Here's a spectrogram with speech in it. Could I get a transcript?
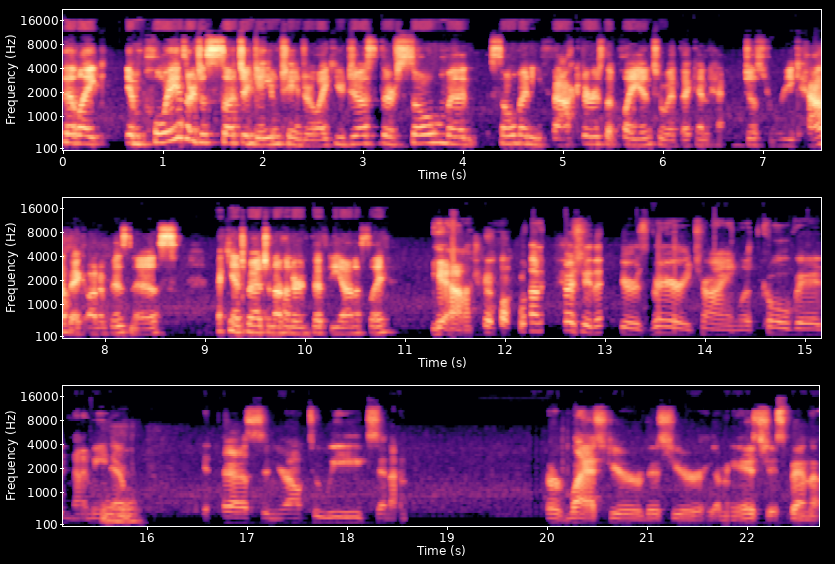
that like employees are just such a game changer. Like you just, there's so many, so many factors that play into it that can ha- just wreak havoc on a business. I can't imagine 150, honestly. yeah. Well, especially this year is very trying with COVID. I mean, Mhm. get tests and you're out two weeks, and I'm or last year, this year. I mean, it's just been a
